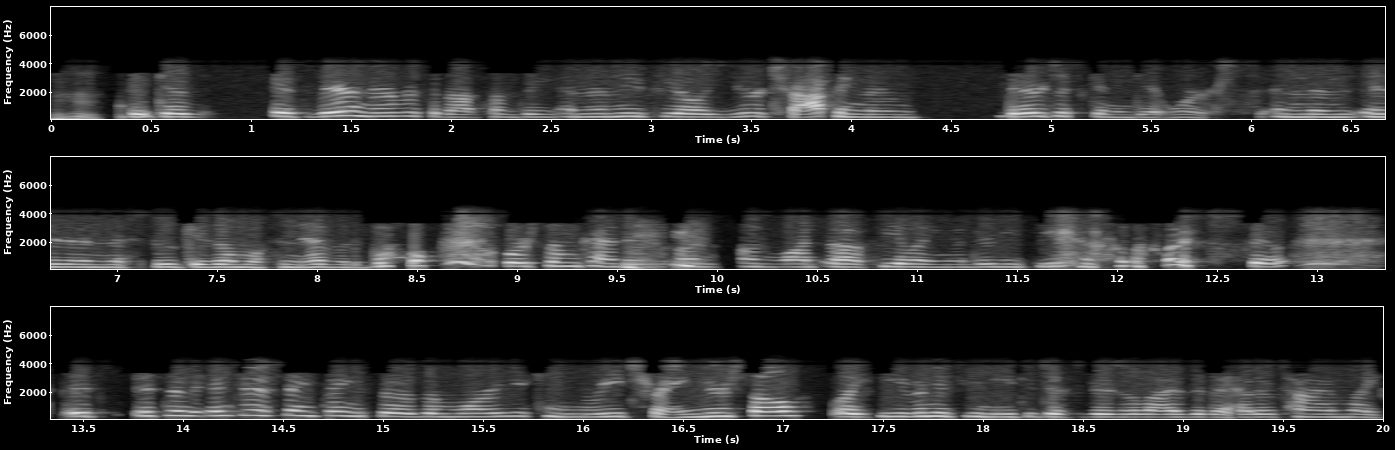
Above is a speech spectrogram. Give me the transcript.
hmm Because if they're nervous about something and then they feel you're trapping them, they're just going to get worse. And then and then the spook is almost inevitable, or some kind of un, unwanted uh, feeling underneath you. so it's it's an interesting thing. So the more you can retrain yourself, like even if you need to just visualize it ahead of time, like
